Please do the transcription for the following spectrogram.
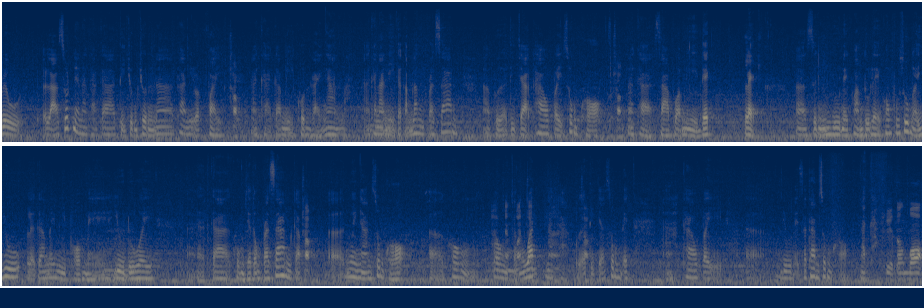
เร็วๆล่าสุดเนี่ยนะคะก็ที่ชุมชนหน้าท่านีรถไฟครับนะคะก็มีคนรายงานมาอ่าขณะนี้ก็กำลังประสานอ่าเพื่อที่จะเข้าไปส่งเคราะห์ครับนะคะทราบว่ามีเด็กแหลกอ่าซึ่งอยู่ในความดูแลของผู้สูงอายุ แล้วก็ไม่มีพ่อแม่อยู่ด้วยอ่าก็คงจะต้องประสานกับครับเอ่อหน่วยงานส่งเคราะห์เอ่อของของจังหวัดจังหวัดครับนะคะเพื่อครับที่จะส่งเด็กอ่าเข้าไปเอ่ออยู่ในสถานส่งเคราะห์นะคะคือต้องบอก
